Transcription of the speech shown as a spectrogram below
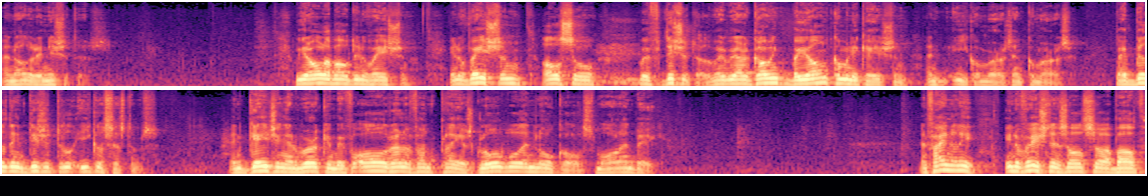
and other initiatives. We are all about innovation. Innovation also with digital, where we are going beyond communication and e-commerce and commerce by building digital ecosystems, engaging and working with all relevant players, global and local, small and big. And finally, innovation is also about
